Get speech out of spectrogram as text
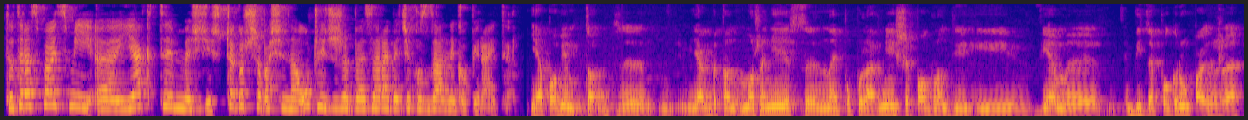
to teraz powiedz mi, e, jak ty myślisz, czego trzeba się nauczyć, żeby zarabiać jako zdalny copywriter? Ja powiem, to jakby to może nie jest najpopularniejszy pogląd i, i wiemy, widzę po grupach, że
